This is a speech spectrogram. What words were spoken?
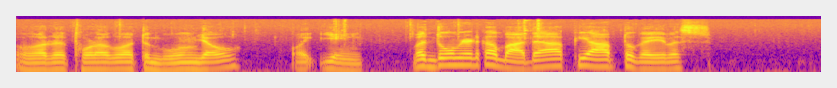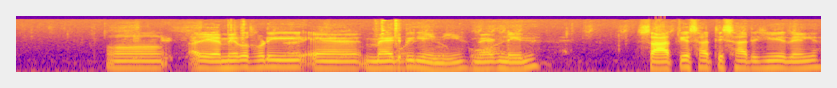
और थोड़ा बहुत घूम जाओ। और यहीं। बस दो मिनट का बाद है। आपकी आप तो गए बस। अरे मेरे को थोड़ी मैड भी लेनी है मैड ली साथ के साथ ही सारी चीज़ें देंगे।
